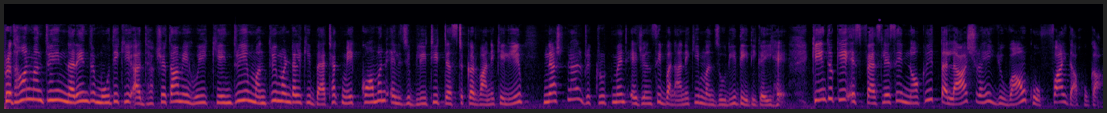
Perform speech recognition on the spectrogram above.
प्रधानमंत्री नरेंद्र मोदी की अध्यक्षता में हुई केंद्रीय मंत्रिमंडल की बैठक में कॉमन एलिजिबिलिटी टेस्ट करवाने के लिए नेशनल रिक्रूटमेंट एजेंसी बनाने की मंजूरी दे दी गई है। केंद्र के इस फैसले से नौकरी तलाश रहे युवाओं को फ़ायदा होगा।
